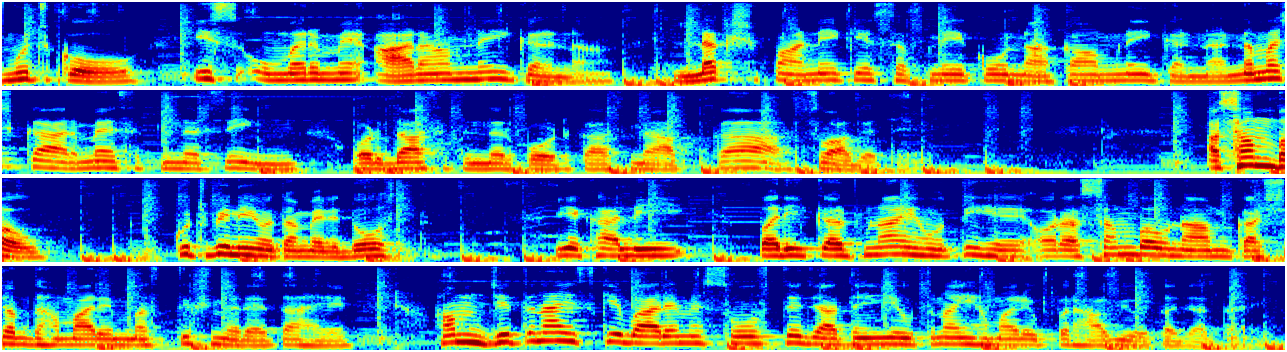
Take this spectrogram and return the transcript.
मुझको इस उम्र में आराम नहीं करना, लक्ष्य पाने के सपने को नाकाम नहीं करना। नमस्कार, मैं सत्येंद्र सिंह और दास सतेंद्र पॉडकास्ट में आपका स्वागत है। असंभव, कुछ भी नहीं होता मेरे दोस्त। ये खाली परिकल्पनाएँ होती है और असंभव नाम का शब्द हमारे मस्तिष्क में रहता है। हम जितना इसके बारे में सोचते जाते हैं, ये उतना ही हमारे ऊपर हावी होता जाता है।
